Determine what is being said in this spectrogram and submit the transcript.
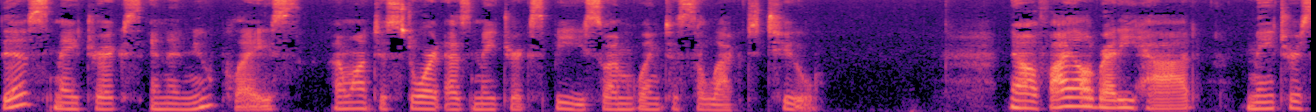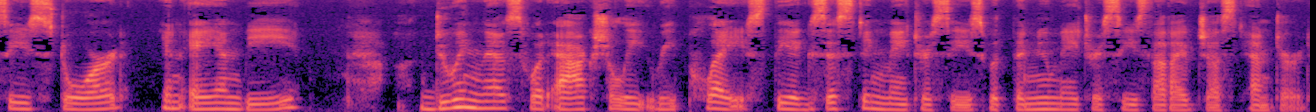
this matrix in a new place I want to store it as matrix B so I'm going to select 2 now, if I already had matrices stored in A and B, doing this would actually replace the existing matrices with the new matrices that I've just entered.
